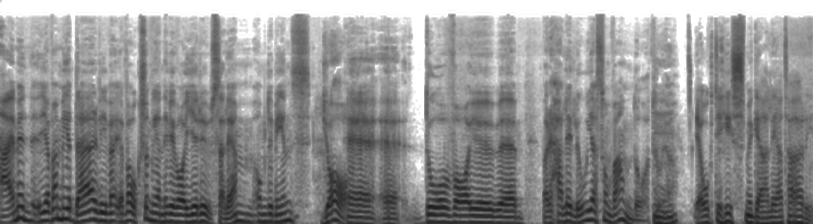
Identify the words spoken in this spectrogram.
Nej, men jag var med där. Vi var, jag var också med när vi var i Jerusalem, om du minns. Ja. Eh, eh, då var ju, eh, var det Halleluja som vann då, tror Mm. jag. Jag åkte hiss med Gali Atari,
